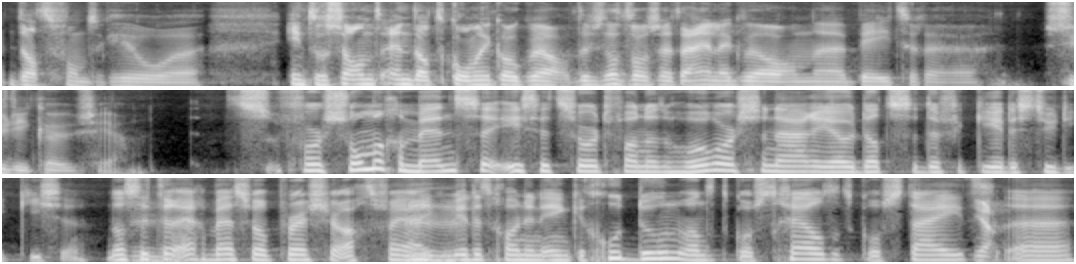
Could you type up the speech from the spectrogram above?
dat vond ik heel eh, interessant en dat kon ik ook wel. Dus dat was uiteindelijk wel een eh, betere studiekeuze, ja. Voor sommige mensen is het soort van het horrorscenario dat ze de verkeerde studie kiezen. Dan zit er Mhm. echt best wel pressure achter van ja, ik Mhm. wil het gewoon in één keer goed doen, want het kost geld, het kost tijd. Ja. Eh,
